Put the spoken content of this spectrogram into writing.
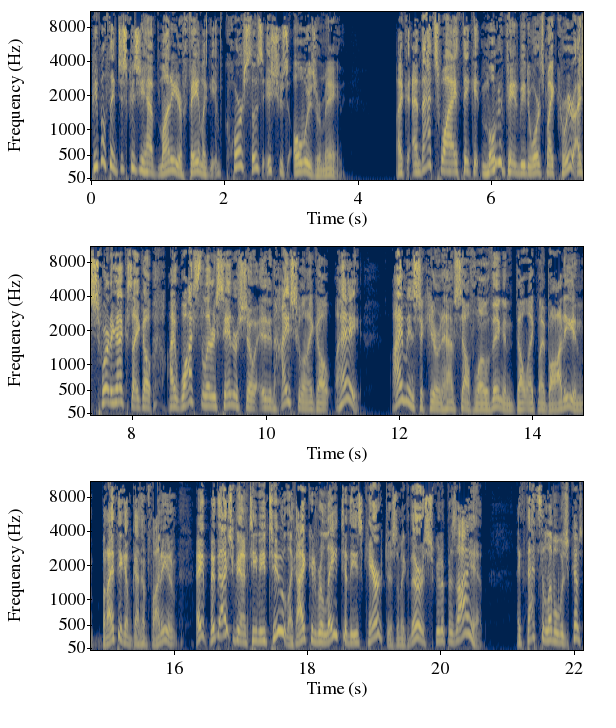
people think just because you have money or fame, like, of course, those issues always remain. Like, and that's why I think it motivated me towards my career. I swear to God, cause I go, I watched the Larry Sanders show in high school and I go, hey, I'm insecure and have self-loathing and don't like my body and, but I think I'm kind of funny and hey, maybe I should be on TV too. Like I could relate to these characters. I'm like, they're as screwed up as I am. Like that's the level which it comes.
